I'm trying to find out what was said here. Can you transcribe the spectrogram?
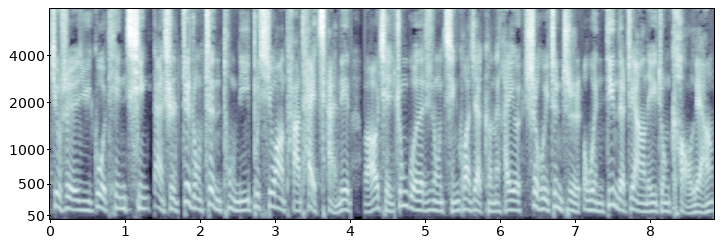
就是雨过。天晴，但是这种阵痛你不希望它太惨烈，而且中国的这种情况下，可能还有社会政治稳定的这样的一种考量，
